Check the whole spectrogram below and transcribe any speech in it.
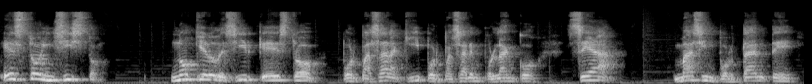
Esto, insisto, no quiero decir que esto, por pasar aquí, por pasar en Polanco, sea más importante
